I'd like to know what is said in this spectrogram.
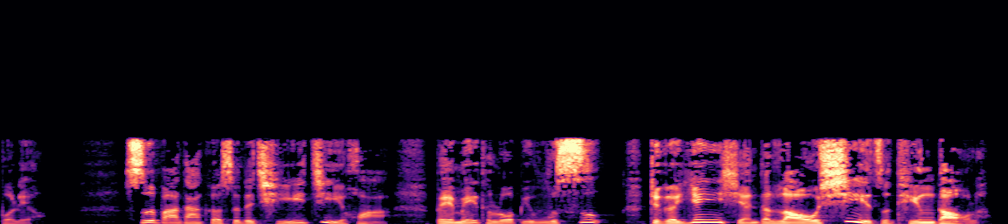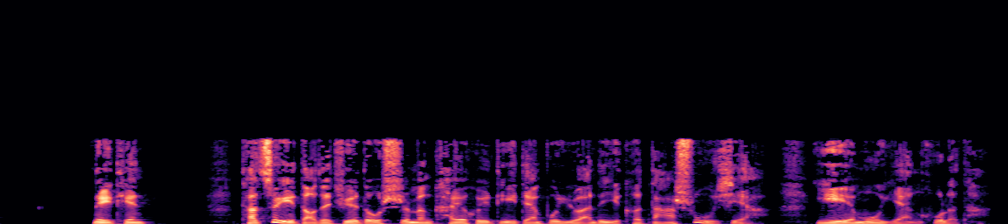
不料，斯巴达克斯的起义计划被梅特罗比乌斯这个阴险的老戏子听到了。那天。他醉倒在决斗士们开会地点不远的一棵大树下，夜幕掩护了他。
